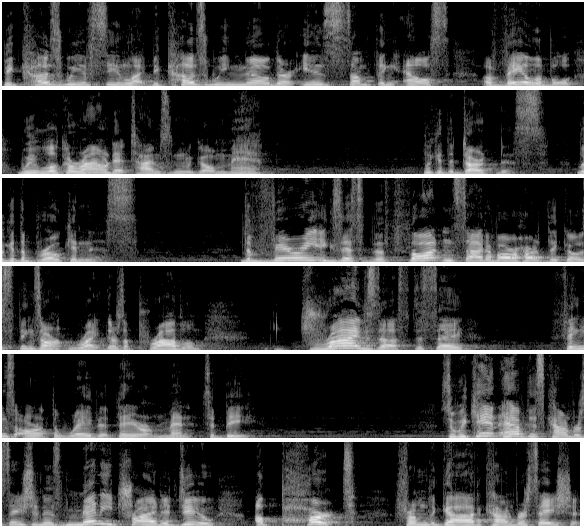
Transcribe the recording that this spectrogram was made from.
because we have seen light, because we know there is something else available, we look around at times and we go, man, look at the darkness. Look at the brokenness. The very existence, the thought inside of our heart that goes, things aren't right, there's a problem, drives us to say, things aren't the way that they are meant to be. So we can't have this conversation, as many try to do, apart from the God conversation.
